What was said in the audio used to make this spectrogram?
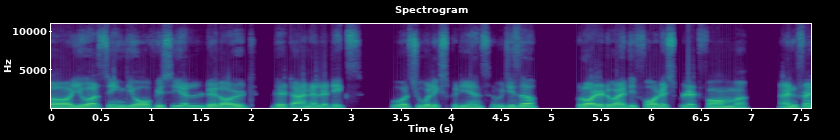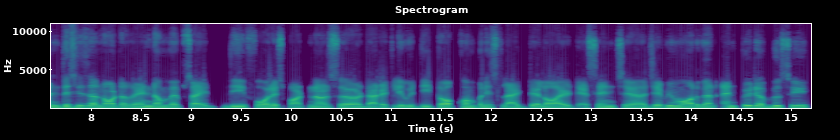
uh, you are seeing the official Deloitte Data Analytics virtual experience, which is a provided by the Forage platform. And friend, this is a, not a random website. The Forage partners uh, directly with the top companies like Deloitte, Accenture, JP Morgan, and PwC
